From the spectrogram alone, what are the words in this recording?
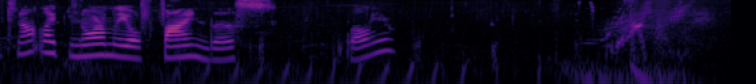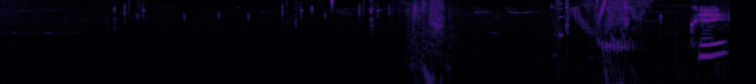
It's not like normally you'll find this, will you? Okay.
